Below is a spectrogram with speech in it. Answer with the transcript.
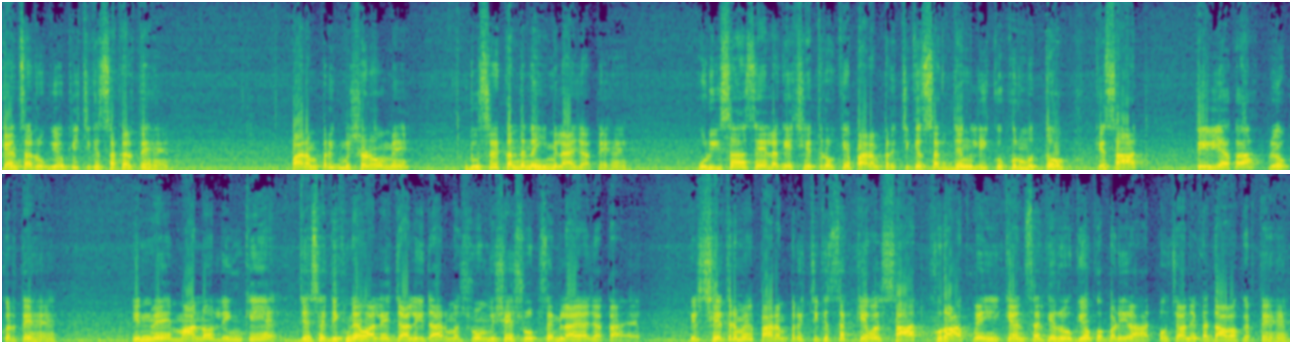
कैंसर रोगियों की चिकित्सा करते हैं। पारंपरिक मिश्रणों में दूसरे कंद नहीं मिलाए जाते हैं। उड़ीसा से लगे क्षेत्रों के पारंपरिक चिकित्सक जंगली कुकुर मुत्तों के साथ तेलिया का प्रयोग करते हैं। इनमें मानव लिंग के जैसे दिखने वाले जालीदार मशरूम विशेष रूप से मिलाया जाता है। इस क्षेत्र में पारंपरिक चिकित्सक केवल सात खुराक में ही कैंसर के रोगियों को बड़ी राहत पहुँचाने का दावा करते हैं।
